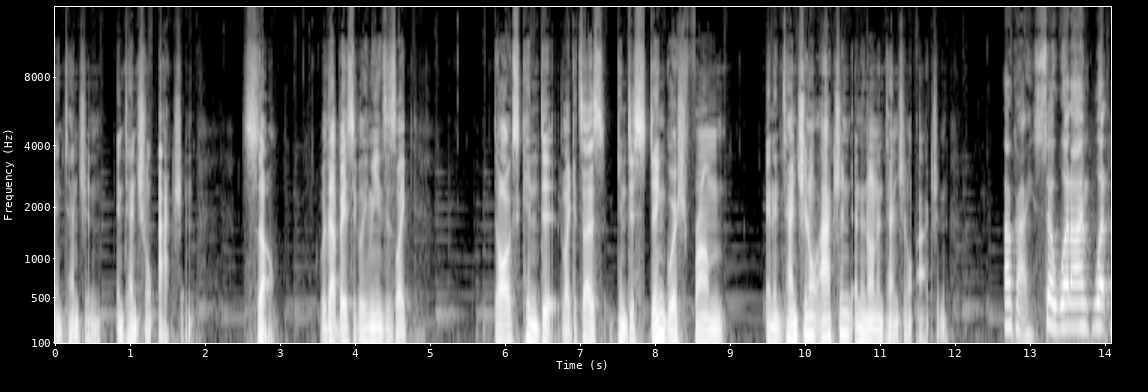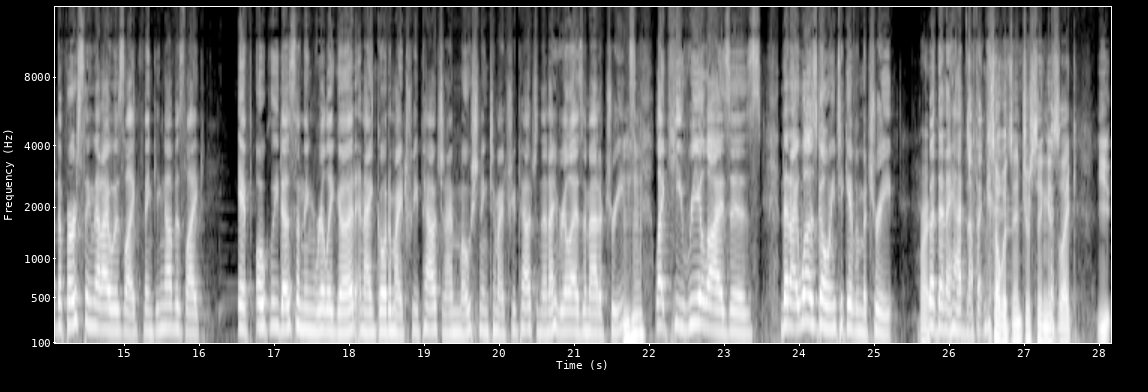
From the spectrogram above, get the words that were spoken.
intention, intentional action. So, what that basically means is like dogs can, di- like it says, can distinguish from an intentional action and an unintentional action. Okay, so what I'm what the first thing that I was like thinking of is like if Oakley does something really good and I go to my treat pouch and I'm motioning to my treat pouch and then I realize I'm out of treats, Mm-hmm. like he realizes that I was going to give him a treat, Right. but then I had nothing. So what's interesting is like you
